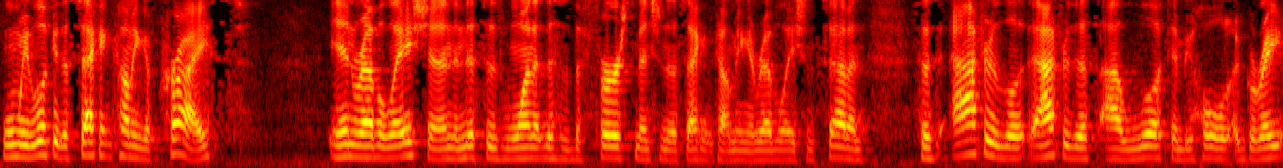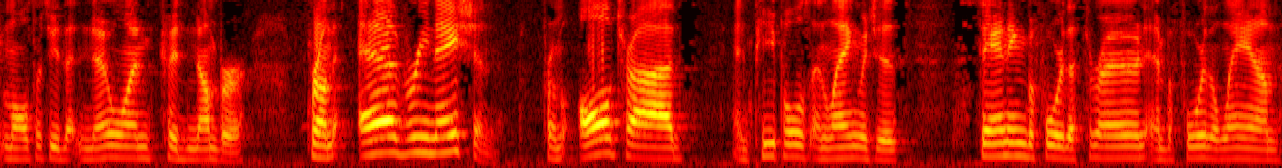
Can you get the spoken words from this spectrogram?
when we look at the second coming of Christ in Revelation, and this is one this is the first mention of the second coming in Revelation 7, it says after after this I looked and behold a great multitude that no one could number from every nation from all tribes and peoples and languages, standing before the throne and before the Lamb,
